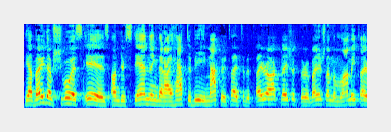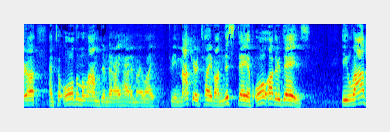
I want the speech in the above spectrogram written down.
The Avodah of Shavuos is understanding that I have to be makir type to the Torah HaKadosh, to the Ribono Shel Olam, the Malami Torah, and to all the Malamdim that I had in my life. To be makir type on this day of all other days. What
